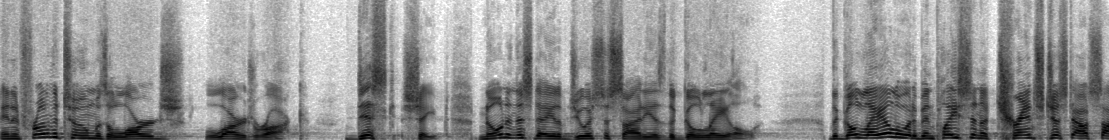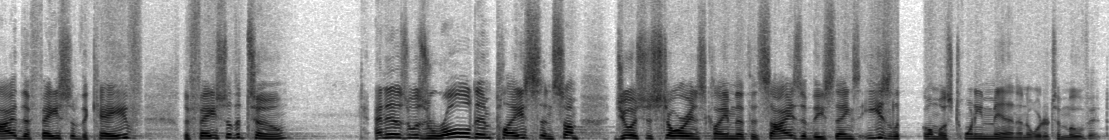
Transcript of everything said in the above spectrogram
And in front of the tomb was a large, large rock, disc shaped, known in this day of Jewish society as the Golel. The Golel would have been placed in a trench just outside the face of the cave, the face of the tomb. And as it was rolled in place, and some Jewish historians claim that the size of these things easily took almost 20 men in order to move it.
